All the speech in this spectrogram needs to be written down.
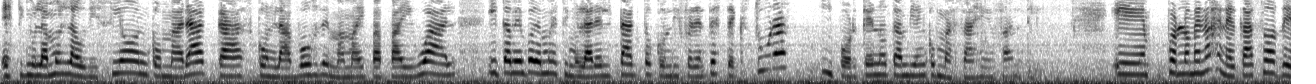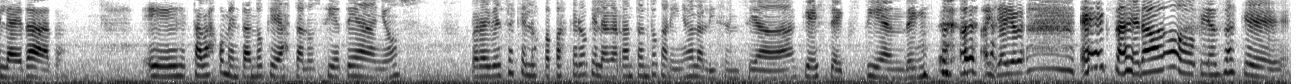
Estimulamos la audición con maracas, con la voz de mamá y papá igual. Y también podemos estimular el tacto con diferentes texturas y, ¿por qué no, también con masaje infantil? Eh, por lo menos en el caso de la edad, eh, estabas comentando que hasta los 7 años, pero hay veces que los papás creo que le agarran tanto cariño a la licenciada que se extienden. ¿Es exagerado o piensas que,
